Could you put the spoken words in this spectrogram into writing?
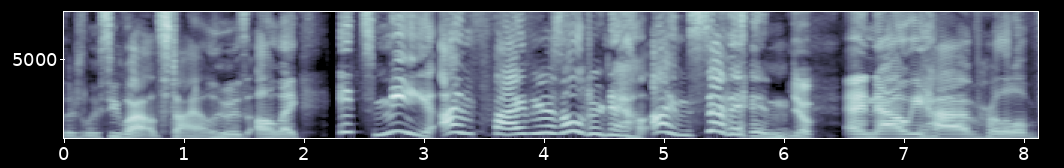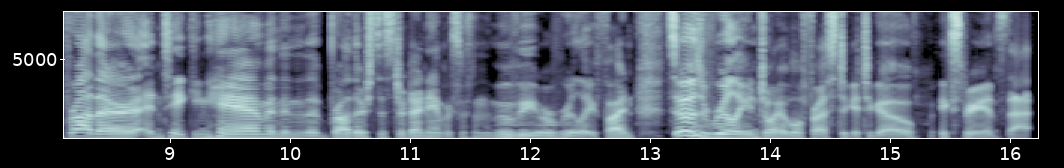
there's Lucy Wildstyle, who is all like, "It's me. I'm five years older now. I'm seven. Yep. And now we have her little brother and taking him, and then the brother sister dynamics within the movie were really fun. So it was really enjoyable for us to get to go experience that.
